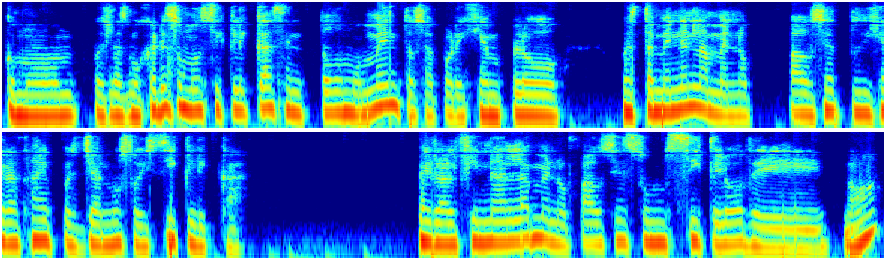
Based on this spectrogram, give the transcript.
como pues las mujeres somos cíclicas en todo momento, o sea, por ejemplo, pues también en la menopausia tú dijeras, ay, pues ya no soy cíclica, pero al final la menopausia es un ciclo de, ¿no?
